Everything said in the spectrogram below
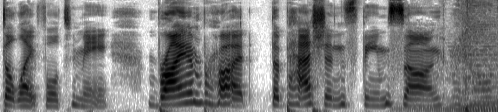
delightful to me. Brian brought the Passions theme song. would hold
